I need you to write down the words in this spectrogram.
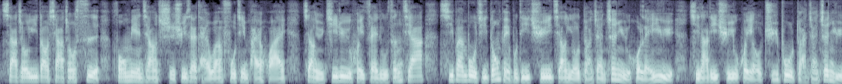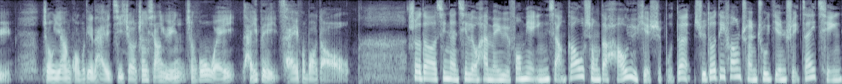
下周一到下周四，封面将持续在台湾附近徘徊，降雨几率会再度增加。西半部及东北部地区将有短暂阵雨或雷雨，其他地区会有局部短暂阵雨。中央广播电台记者郑祥云、陈国伟台北采访报道。受到西南气流和梅雨封面影响，高雄的豪雨也是不断，许多地方传出淹水灾情。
